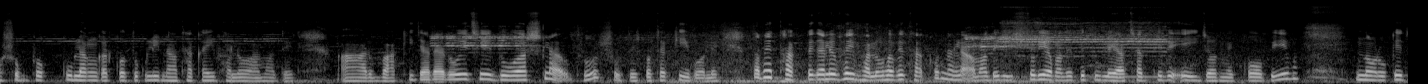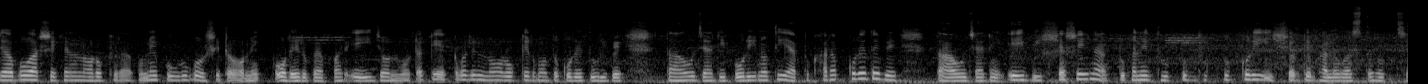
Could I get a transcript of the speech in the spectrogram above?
অসভ্য কুলাঙ্গার কতগুলি না থাকাই ভালো আমাদের। আর বাকি যারা রয়েছে দোয়াশলা ধর, সত্যের কথা কে বলে? তবে থাকতে গেলে ভাই ভালোভাবে থাকো, নাহলে আমাদের ঈশ্বরই আমাদেরকে তুলে আছাড় দেবে এই জন্মে। কবে নরকে যাব আর সেখানে নরকের আগুনে পুড়ব, সেটা অনেক পরের ব্যাপার। এই জন্মটাকে একেবারে নরকের মতো করে তুলবে। তাও জানি পরিণতি এত খারাপ করে দেবে, তাও জানি। এই বিশ্বাসেই না একটুখানি ধুকটুক ধুকটুক করে ঈশ্বরকে ভালোবাসতে হচ্ছে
